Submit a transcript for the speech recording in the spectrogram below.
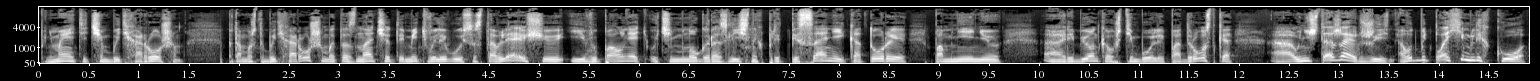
понимаете, чем быть хорошим. Потому что быть хорошим это значит иметь волевую составляющую и выполнять очень много различных предписаний, которые, по мнению ребенка, уж тем более подростка, уничтожают жизнь. А вот быть плохим легко,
